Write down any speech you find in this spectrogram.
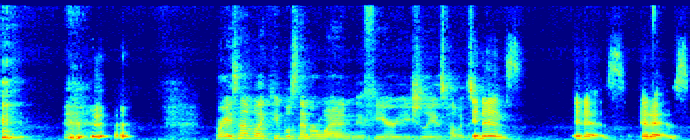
right? It's not like people's number one fear usually is public speaking. It is. It is. It is.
